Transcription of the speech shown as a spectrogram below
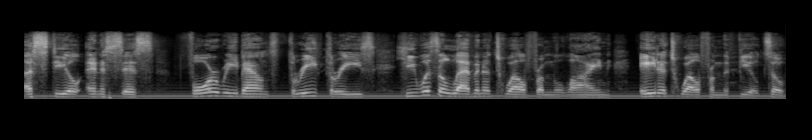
a steal, and assists, four rebounds, three threes. He was 11 of 12 from the line, 8 of 12 from the field. So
